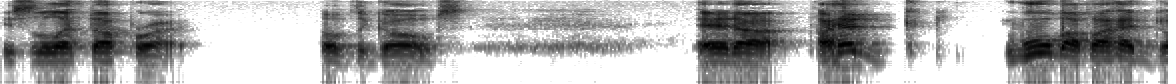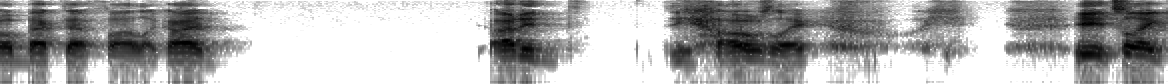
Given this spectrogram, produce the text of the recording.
is the left upright of the goals, and uh, I had warm up. I hadn't gone back that far. Like I, I didn't. I was like, it's like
